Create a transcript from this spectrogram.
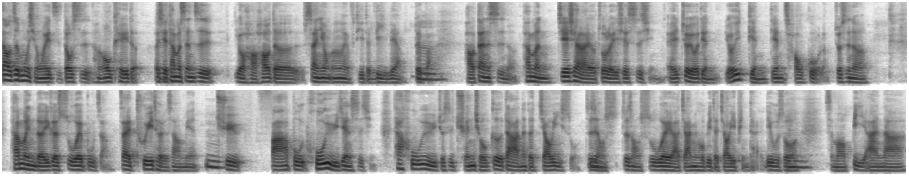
到这目前为止都是很 OK 的，而且他们甚至。有好好的善用 NFT 的力量，对吧？嗯、好，但是呢，他们接下来有做了一些事情，哎，就有点有一点点超过了。就是呢，他们的一个数位部长在 Twitter 上面去发布呼吁一件事情，他呼吁就是全球各大那个交易所这种、嗯、这种数位啊加密货币的交易平台，例如说什么币安啊。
